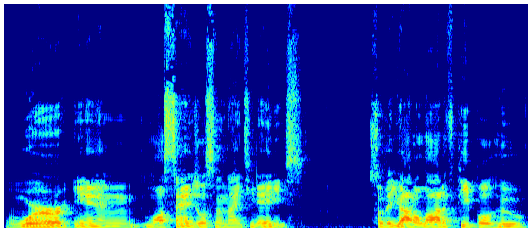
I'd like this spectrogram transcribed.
were in Los Angeles in the 1980s. So that you had a lot of people who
